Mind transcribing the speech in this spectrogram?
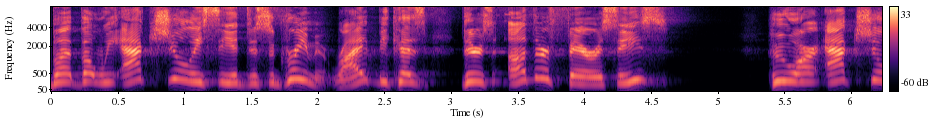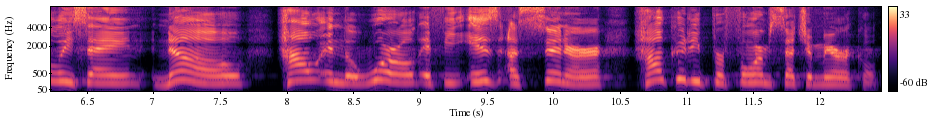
But, but we actually see a disagreement, right? Because there's other Pharisees who are actually saying, no, how in the world, if he is a sinner, how could he perform such a miracle?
